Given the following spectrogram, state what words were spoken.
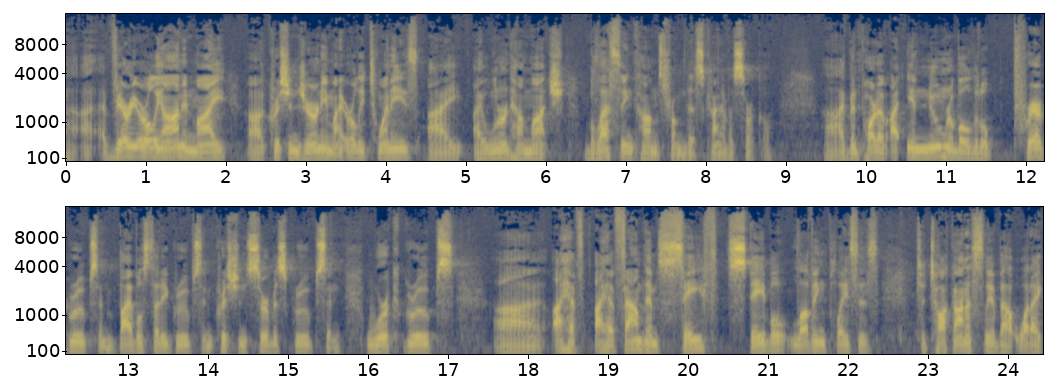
Uh, very early on in my uh, Christian journey, my early 20s, I, I learned how much blessing comes from this kind of a circle. Uh, I've been part of uh, innumerable little prayer groups and Bible study groups and Christian service groups and work groups. Uh, I, have, I have found them safe, stable, loving places to talk honestly about what I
